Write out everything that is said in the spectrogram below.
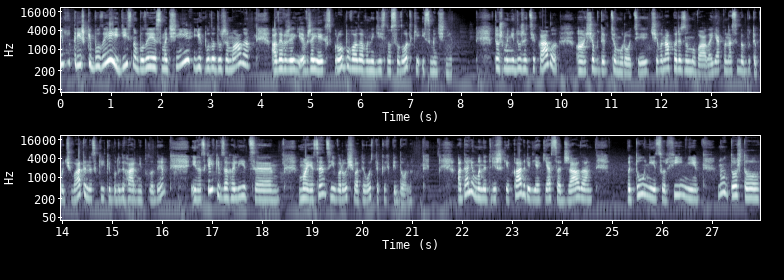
і трішки були, і дійсно були смачні, їх було дуже мало, але вже, вже я їх спробувала, вони дійсно солодкі і смачні. Тож мені дуже цікаво, що буде в цьому році, чи вона перезимувала, як вона себе буде почувати, наскільки будуть гарні плоди, і наскільки взагалі це має сенс її вирощувати ось таких піддонах. А далі в мене трішки кадрів, як я саджала петунії, сурфінії. Ну, то то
